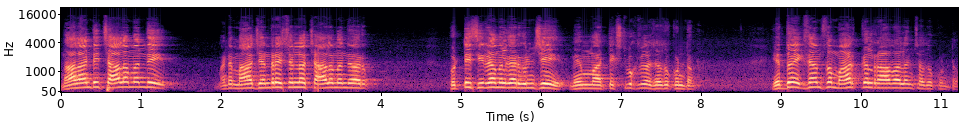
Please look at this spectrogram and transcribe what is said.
నాలాంటి చాలామంది అంటే మా జనరేషన్లో చాలామంది వారు పొట్టి శ్రీరాములు గారి గురించి మేము మా టెక్స్ట్ బుక్స్లో చదువుకుంటాం. ఎద్దో ఎగ్జామ్స్లో మార్కులు రావాలని చదువుకుంటాం.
